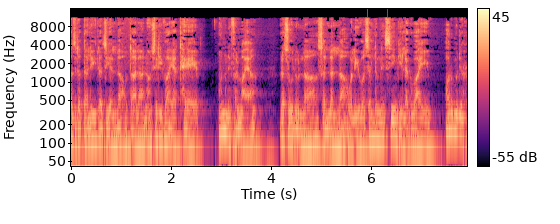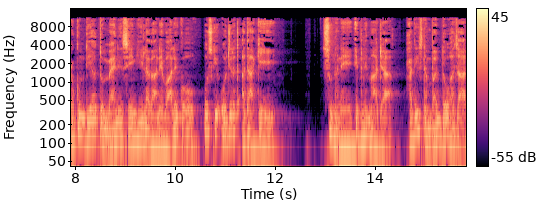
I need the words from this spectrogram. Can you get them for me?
حضرت علی رضی اللہ تعالیٰ عنہ سے روایت ہے۔ انہوں نے فرمایا، رسول اللہ صلی اللہ علیہ وسلم نے سینگی لگوائی اور مجھے حکم دیا تو میں نے سینگی لگانے والے کو اس کی اجرت ادا کی۔ سننے ابن ماجہ، حدیث نمبر دو ہزار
